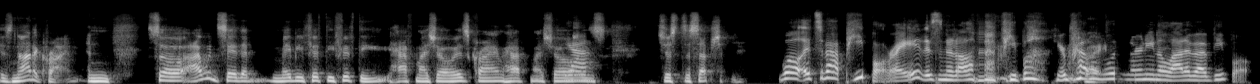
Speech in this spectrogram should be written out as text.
is not a crime and so i would say that maybe 50 50 half my show is crime half my show Yeah. is just deception Well, it's about people, right? Isn't it all about people? You're probably learning a lot about people.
